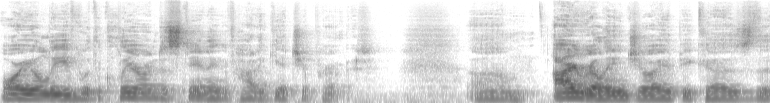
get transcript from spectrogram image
or you'll leave with a clear understanding of how to get your permit. Um, I really enjoy it because the,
